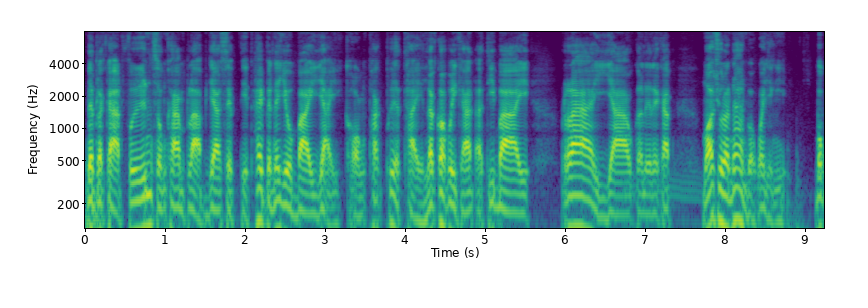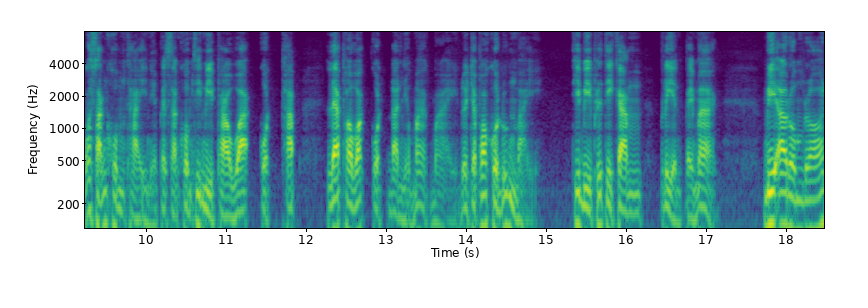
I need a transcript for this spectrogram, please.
ได้ประกาศฟื้นสงครามปราบยาเสพติดให้เป็นนโยบายใหญ่ของพรรคเพื่อไทย แล้วก็มีการอธิบายร่ายยาวกันเลยนะครับ หมอชลนานบอกว่าอย่างนี้ บอกว่าสังคมไทยเนี่ยเป็นสังคมที่มีภาวะกดทับ และภาวะกดดันอย่างมากมาย โดยเฉพาะคนรุ่นใหม่ ที่มีพฤติกรรมเปลี่ยนไปมาก มีอารมณ์ร้อน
